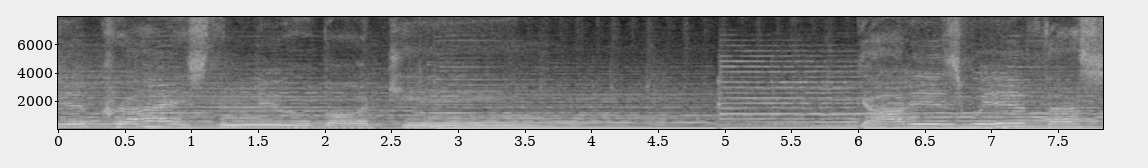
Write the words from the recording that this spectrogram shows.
worship Christ, the newborn King. God is with us,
